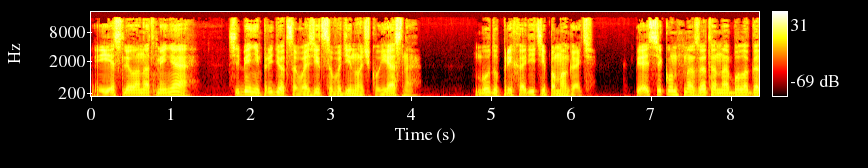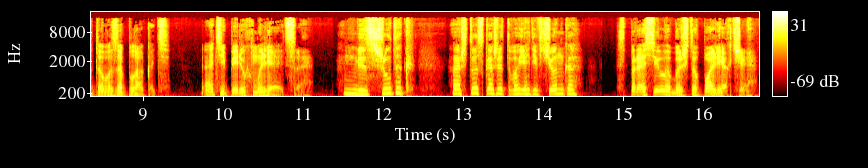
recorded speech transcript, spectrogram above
Если он от меня, тебе не придется возиться в одиночку, ясно? Буду приходить и помогать. Пять секунд назад она была готова заплакать, а теперь ухмыляется. «Без шуток? А что скажет твоя девчонка?» Спросила бы, что полегче.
